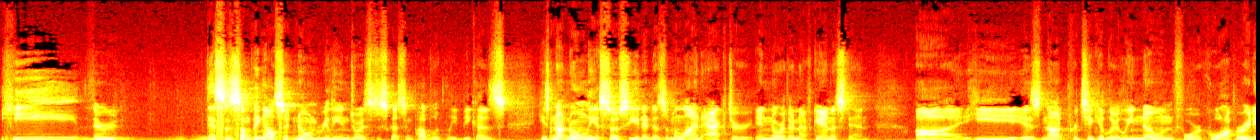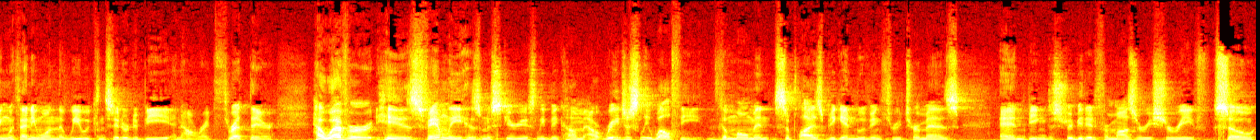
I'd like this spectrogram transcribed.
He, there, this is something else that no one really enjoys discussing publicly because he's not normally associated as a malign actor in northern Afghanistan. Uh, he is not particularly known for cooperating with anyone that we would consider to be an outright threat there. However, his family has mysteriously become outrageously wealthy the moment supplies began moving through Termez and being distributed from Mazar-e Sharif. So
